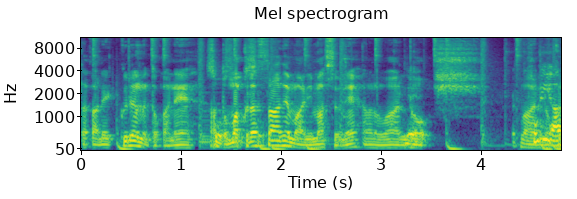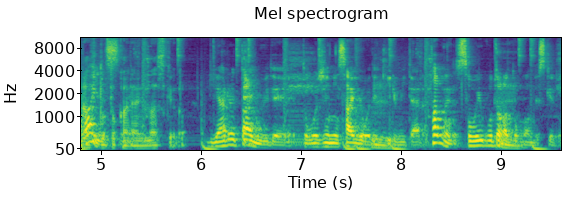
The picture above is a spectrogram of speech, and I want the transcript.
だからレックルームとかね。あとまあクラスターでもありますよね。あのワールド、ねワーこれやばいですね。トとかでありますけど。リアルタイムで同時に作業できるみたいな、多分そういうことだと思うんですけど、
